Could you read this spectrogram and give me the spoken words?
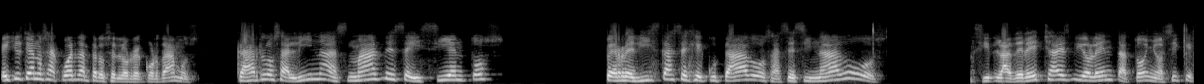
ellos ya no se acuerdan, pero se lo recordamos. Carlos Salinas, más de 600 perredistas ejecutados, asesinados. la derecha es violenta, Toño, así que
